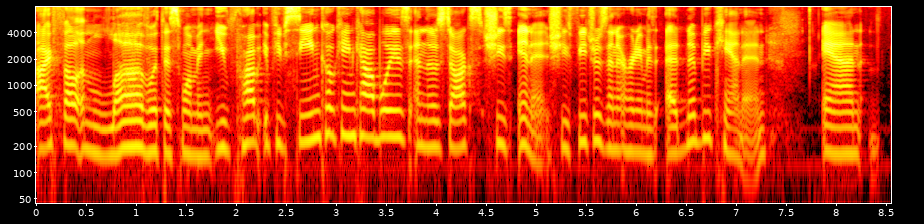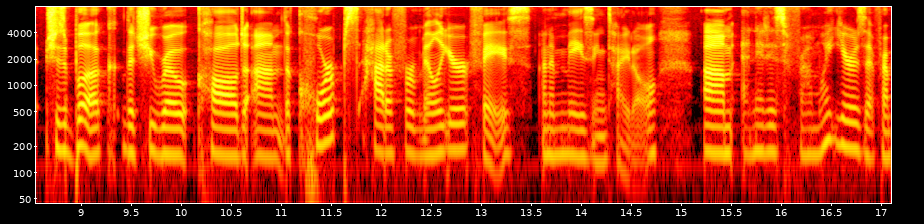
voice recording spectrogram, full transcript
I fell in love with this woman. You've probably if you've seen Cocaine Cowboys and those docs, she's in it. She features in it. Her name is Edna Buchanan, and she's a book that she wrote called um, "The Corpse Had a Familiar Face," an amazing title. Um, and it is from what year is it from?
